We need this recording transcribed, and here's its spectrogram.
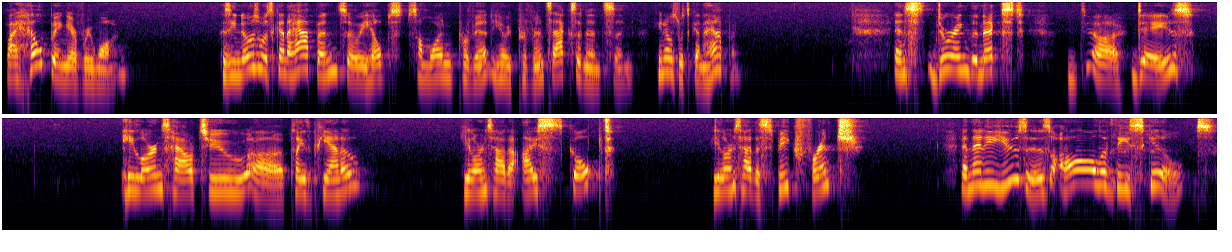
by helping everyone. Because he knows what's going to happen, so he helps someone prevent, you know, he prevents accidents and he knows what's going to happen. And during the next uh, days, he learns how to uh, play the piano. He learns how to ice sculpt. He learns how to speak French. And then he uses all of these skills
